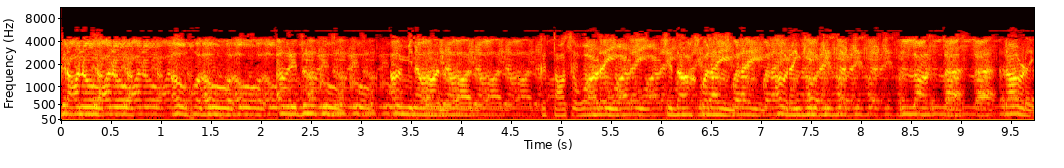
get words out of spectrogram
ګرانو او خبو او ردونکو او مینوالو که تاسو غواړئ چې دا خلای او رنگین کیسه الله تعالی راوړئ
